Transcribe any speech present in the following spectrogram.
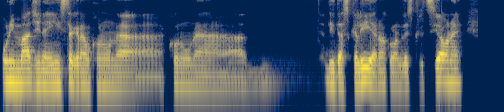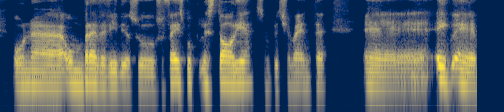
un'immagine Instagram con una, con una didascalia, no? con una descrizione, un, un breve video su, su, Facebook, le storie semplicemente, e, e, e,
